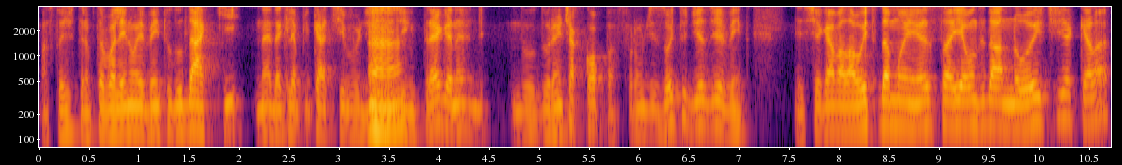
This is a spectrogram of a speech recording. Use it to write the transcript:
Bastante trampo. Trabalhei num evento do Daqui, né? Daquele aplicativo de, Aham. de entrega, né? do- durante a Copa. Foram 18 dias de evento. Eles chegavam lá 8 da manhã, saía 11 da noite, aquela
